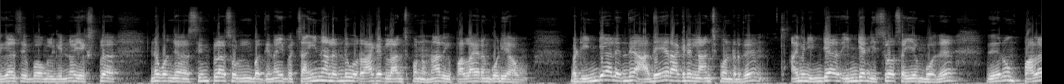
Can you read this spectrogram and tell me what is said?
பிகாஸ் இப்போ உங்களுக்கு இன்னும் எக்ஸ்ப்ளா இன்னும் கொஞ்சம் சிம்பிளாக சொல்லணும்னு பார்த்தீங்கன்னா இப்போ சைனாலேருந்து ஒரு ராக்கெட் லான்ச் பண்ணோம்னா அதுக்கு பல்லாயிரம் கோடி ஆகும். பட் இந்தியாவிலேருந்து அதே ராக்கெட் லான்ச் பண்ணுறது I mean India Indian ISRO செய்யும் போது வெறும் பல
